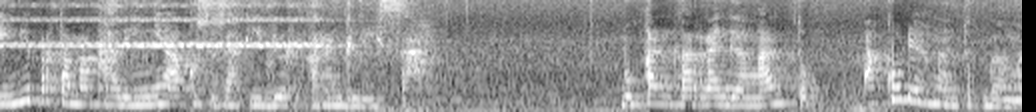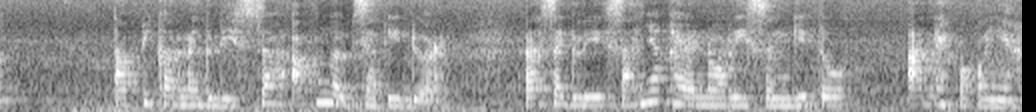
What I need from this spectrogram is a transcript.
Ini pertama kalinya aku susah tidur karena gelisah. Bukan karena gak ngantuk, aku udah ngantuk banget. Tapi karena gelisah, aku nggak bisa tidur. Rasa gelisahnya kayak no reason gitu. Aneh pokoknya.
